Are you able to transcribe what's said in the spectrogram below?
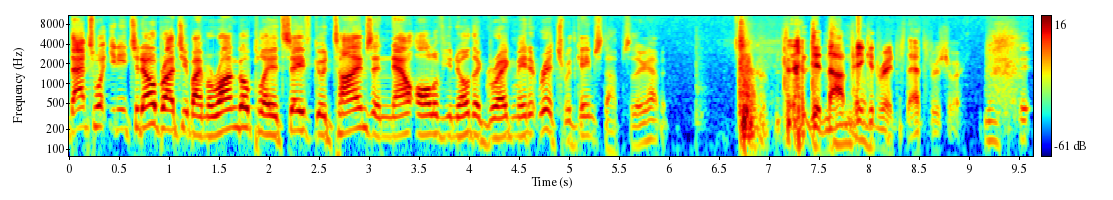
that's what you need to know. Brought to you by Morongo. Play it safe, good times, and now all of you know that Greg made it rich with GameStop. So there you have it. Did not make it rich, that's for sure. It-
